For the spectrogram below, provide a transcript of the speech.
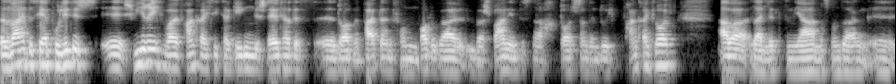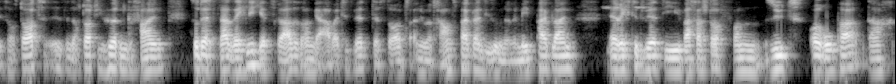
Das war halt bisher politisch äh, schwierig, weil Frankreich sich dagegen gestellt hat, dass äh, dort eine Pipeline von Portugal über Spanien bis nach Deutschland dann durch Frankreich läuft. Aber seit letztem Jahr muss man sagen, äh, ist auch dort, sind auch dort die Hürden gefallen, so dass tatsächlich jetzt gerade daran gearbeitet wird, dass dort eine Übertragungspipeline, die sogenannte Med-Pipeline, errichtet wird, die Wasserstoff von Südeuropa nach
